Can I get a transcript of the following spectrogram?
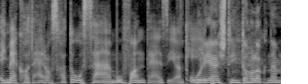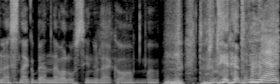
egy meghatározható számú fantázia kép. Óriás tintahalak nem lesznek benne valószínűleg a, a történetben. Nem,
